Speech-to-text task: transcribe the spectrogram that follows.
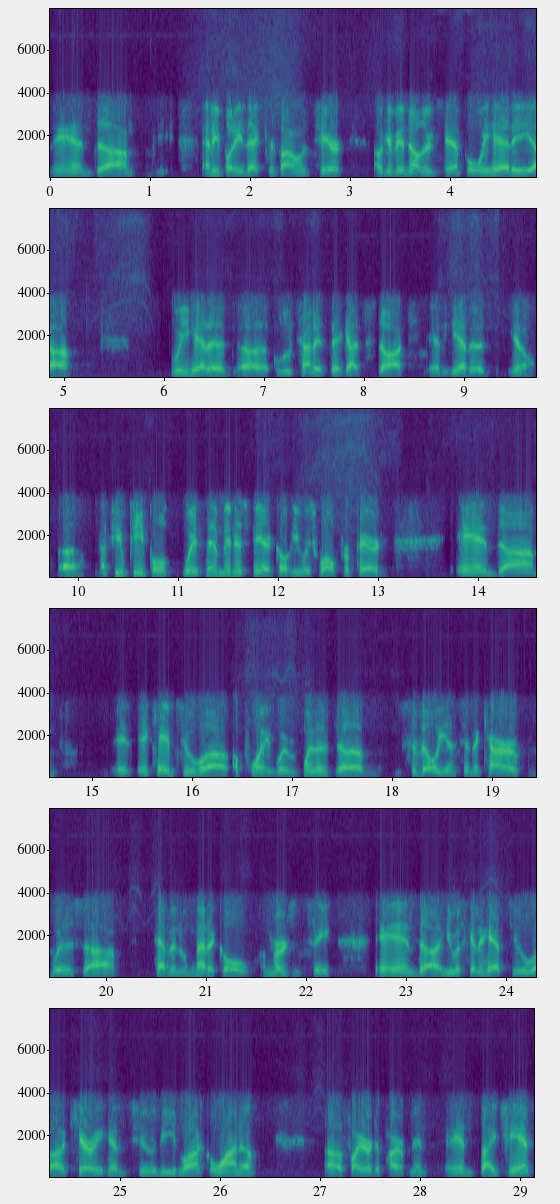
and um, anybody that could volunteer. I'll give you another example. We had a uh, we had a uh, lieutenant that got stuck, and he had a you know uh, a few people with him in his vehicle. He was well prepared, and um, it, it came to uh, a point where one of the uh, civilians in the car was uh, having a medical emergency, and uh, he was going to have to uh, carry him to the Lackawanna uh, Fire Department. And by chance,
